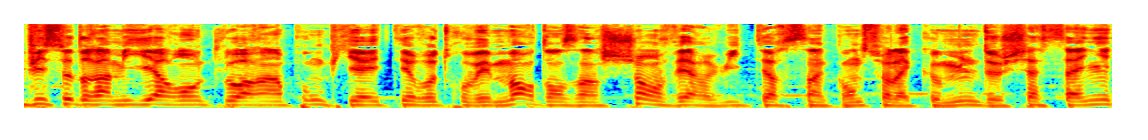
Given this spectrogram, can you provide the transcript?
Et puis ce drame hier en Loire, un pompier a été retrouvé mort dans un champ vers 8h50 sur la commune de Chassagne.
